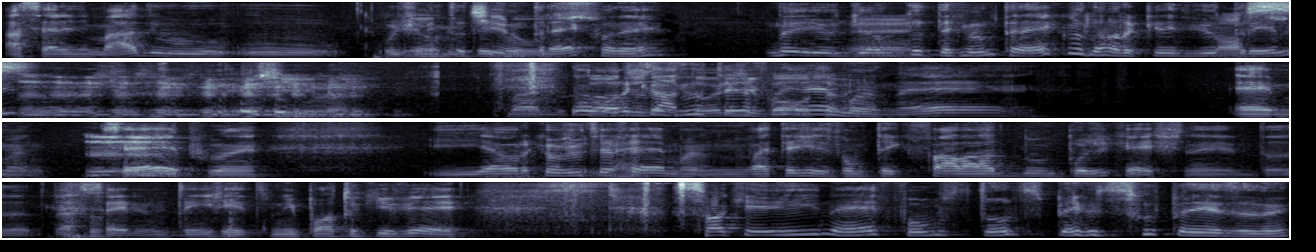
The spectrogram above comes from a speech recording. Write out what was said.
a série animada e o, o, o é Jonathan teve um treco, né? Não, E o Jonathan teve um treco na hora que ele viu Nossa. o trailer. Eu tive, mano. Mano, Na hora que os eu vi o de trailer, falei, volta, é, velho. mano, é. É, mano. Isso Uhum. é épico, né? E a hora que eu vi o trailer, eu É. falei, é, mano, não vai ter jeito, vamos ter que falar no podcast, né? Da, da série, não tem jeito, não importa o que vier. Só que aí, né, fomos todos pegos de surpresa, né?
